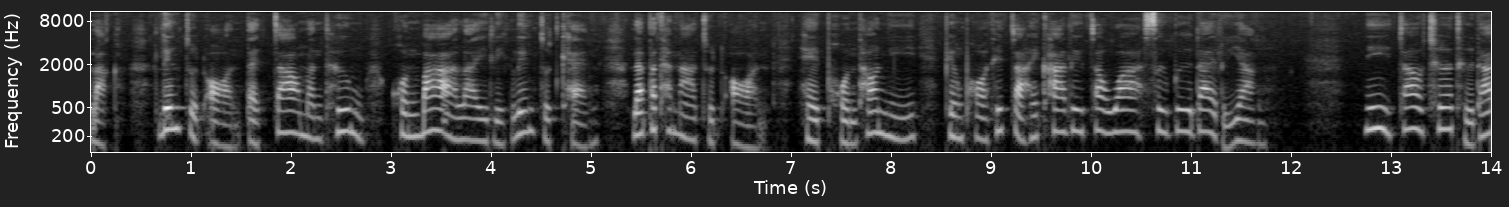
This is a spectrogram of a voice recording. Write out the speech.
หลัก เลี่ยงจุดอ่อน แต่เจ้ามันทึมคนบ้าอะไรหลีกเลี่ยงจุดแข็ง และพัฒนาจุดอ่อน เหตุผลเท่านี้เพียงพอที่จะให้ข้าเรียกเจ้าว่าซื่อบื้อได้หรือยัง นี่เจ้าเชื่อถือได้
